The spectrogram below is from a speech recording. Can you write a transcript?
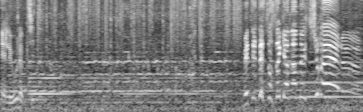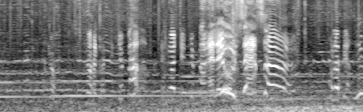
Elle est où la petite? Mais t'étais censé garder un œil sur elle Non, non, elle doit être quelque part Elle doit être quelque part Elle est où, cherche On l'a perdue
